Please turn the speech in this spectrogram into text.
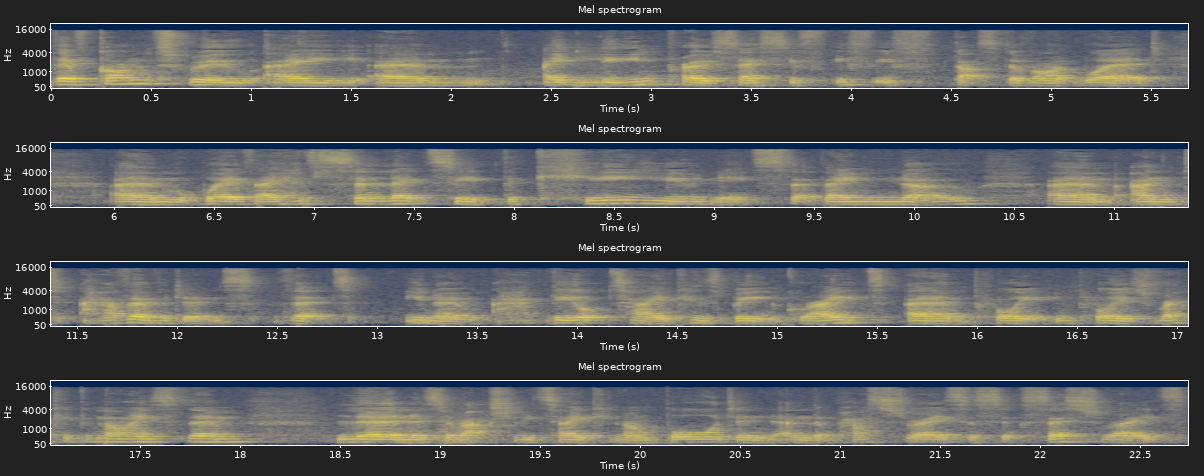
they've gone through a, um, a lean process, if, if, if that's the right word, um, where they have selected the key units that they know um, and have evidence that you know the uptake has been great. Uh, employ, employers recognise them. learners are actually taken on board and, and the pass rates, the success rates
